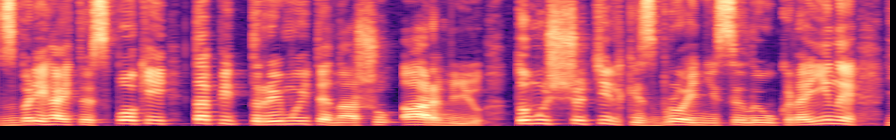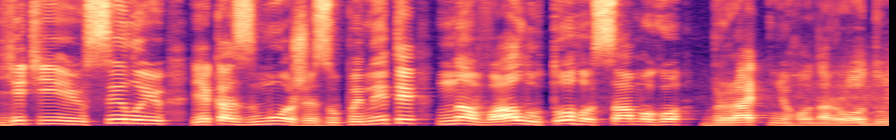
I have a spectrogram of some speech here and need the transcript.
зберігайте спокій та підтримуйте нашу армію, тому що тільки Збройні сили України є тією силою, яка зможе зупинити навалу того самого братнього народу.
